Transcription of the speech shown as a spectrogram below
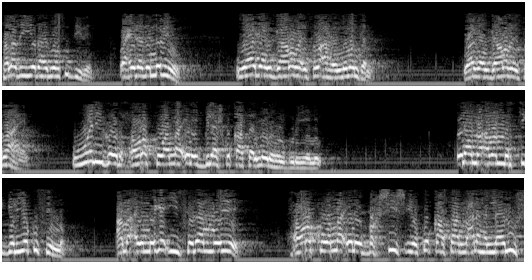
taladii iyadahayd waa ku diideen. Waxay yidhahdeen nebigo waagaan gaalada isla ahayn nimankan. Waagaan gaalada isla ahayn. Weligood xoolo kuwanaa inay bilaash ku qaataan mayna hunguriyeynin inaanu ama martigeliyo ku siino ama ay naga iibsadaan mooye xoolo kuwanaa inay bakshiish iyo ku qaataan macnaha laaluush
